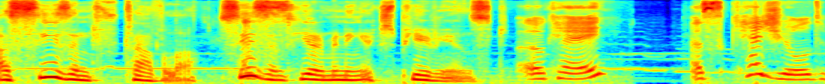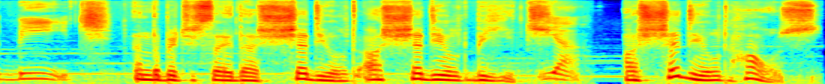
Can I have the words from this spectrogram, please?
A seasoned traveler. Seasoned here meaning experienced. Okay. A scheduled beach. And the British say the scheduled, a scheduled beach. Yeah. A scheduled house.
